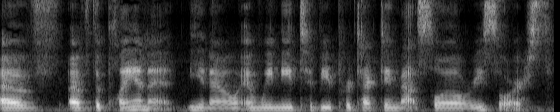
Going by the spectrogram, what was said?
of of the planet, you know, and we need to be protecting that soil resource.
